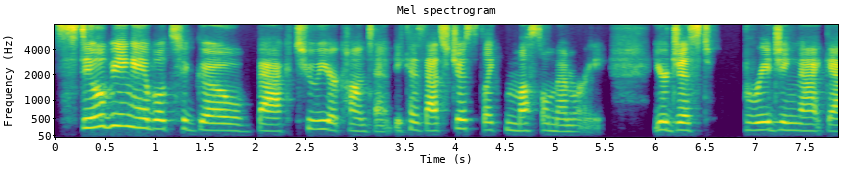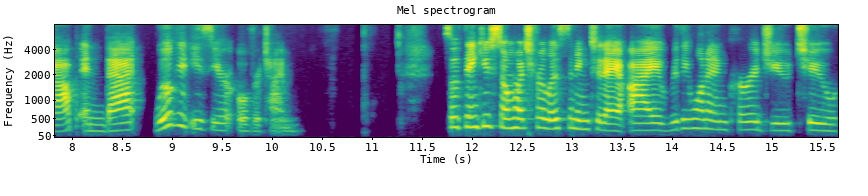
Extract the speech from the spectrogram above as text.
still being able to go back to your content because that's just like muscle memory. You're just bridging that gap, and that will get easier over time. So, thank you so much for listening today. I really want to encourage you to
